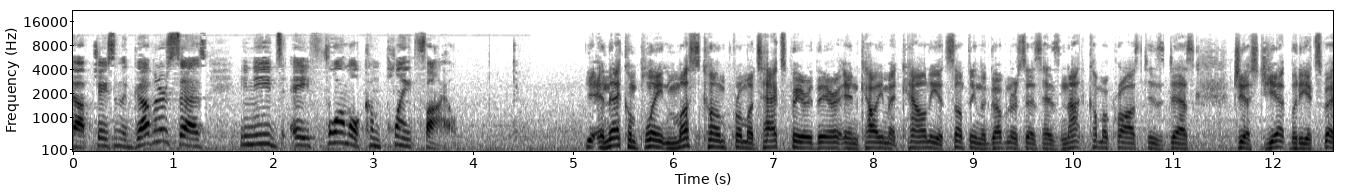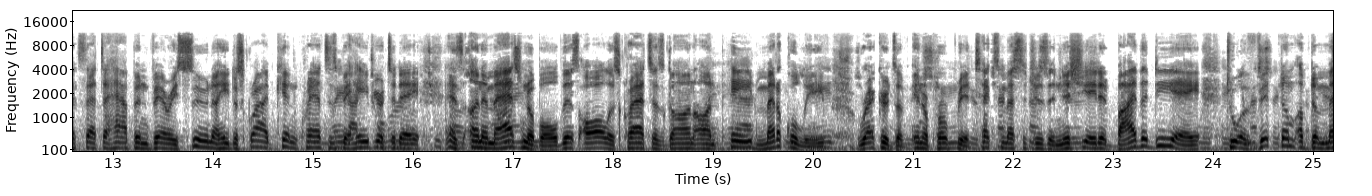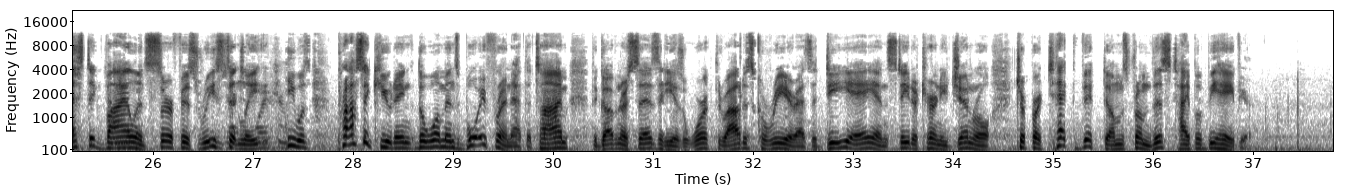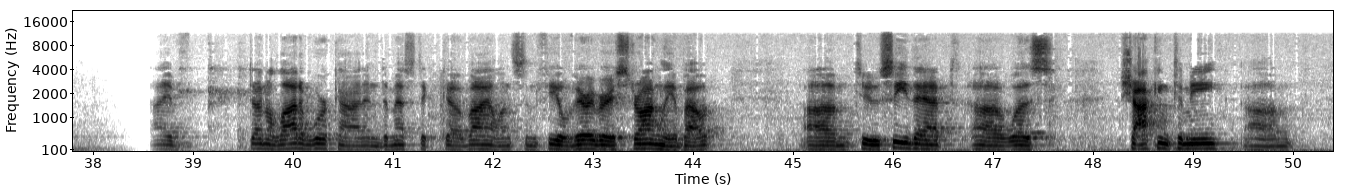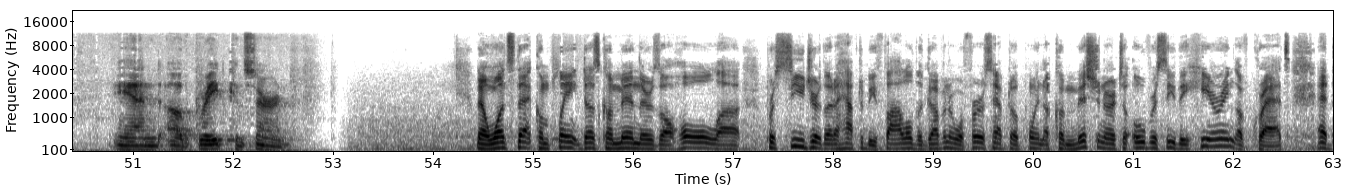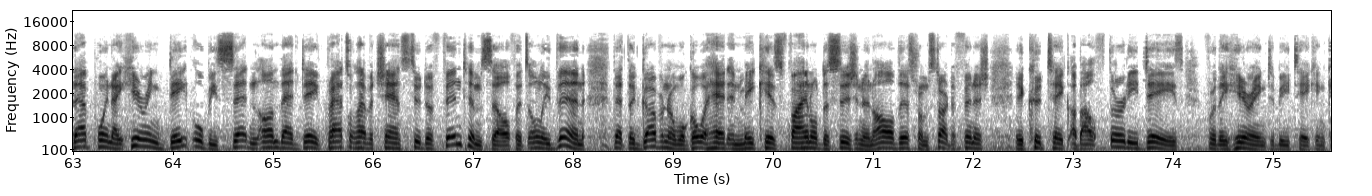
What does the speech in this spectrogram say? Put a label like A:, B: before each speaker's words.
A: up. Jason, the governor says he needs a formal complaint filed.
B: Yeah, and that complaint must come from a taxpayer there in Calumet County. It's something the governor says has not come across his desk just yet, but he expects that to happen very soon. Now, he described Ken Kratz's behavior today as unimaginable. This all as Krantz has gone on paid medical leave. Records of inappropriate text messages initiated by the DA to a victim of domestic violence surfaced recently. He was prosecuting the woman's boyfriend at the time. The governor says that he has worked throughout his career as a DA and state attorney general to protect protect victims from this type of behavior.
C: I've done a lot of work on in domestic uh, violence and feel very, very strongly about. Um, to see that uh, was shocking to me um, and of great concern.
B: Now, once that complaint does come in, there's a whole uh, procedure that'll have to be followed. The governor will first have to appoint a commissioner to oversee the hearing of Kratz. At that point, a hearing date will be set, and on that day, Kratz will have a chance to defend himself. It's only then that the governor will go ahead and make his final decision. And all this from start to finish, it could take about 30 days for the hearing to be taken care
